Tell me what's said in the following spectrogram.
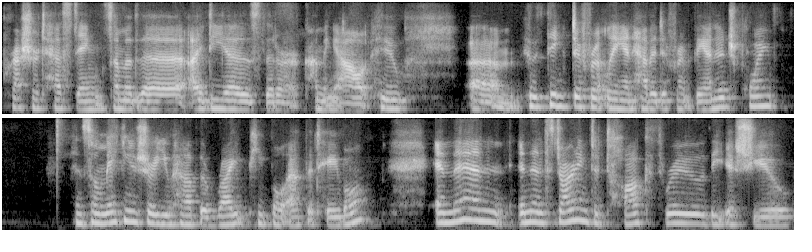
pressure testing some of the ideas that are coming out, who um, who think differently and have a different vantage point. And so making sure you have the right people at the table and then and then starting to talk through the issue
